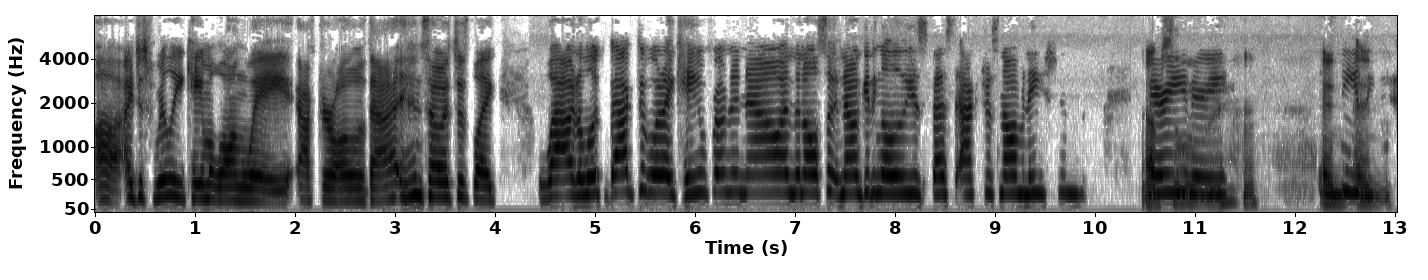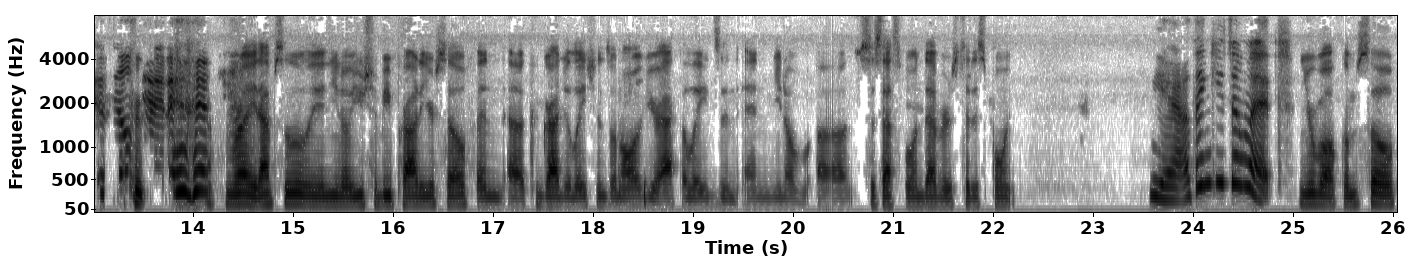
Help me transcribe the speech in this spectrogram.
uh, I just really came a long way after all of that. And so it's just like, wow, to look back to what I came from to now, and then also now getting all of these Best Actress nominations. Very, very. and, and right, absolutely, and you know you should be proud of yourself, and uh, congratulations on all of your accolades and and you know uh, successful endeavors to this point. Yeah, thank you so much. You're welcome. So,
